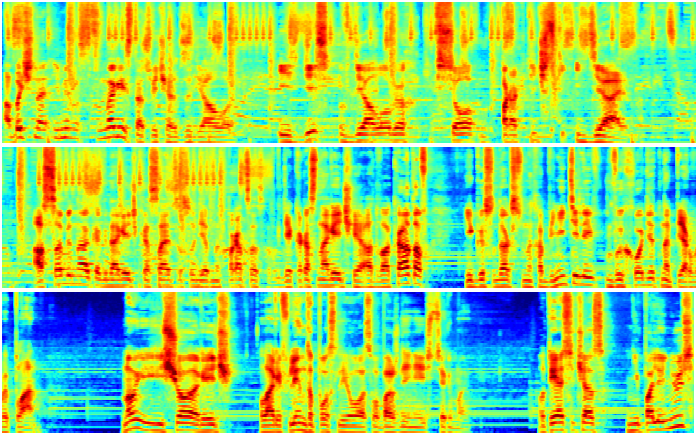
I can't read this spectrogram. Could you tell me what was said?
обычно именно сценаристы отвечают за диалог. И здесь в диалогах все практически идеально. Особенно, когда речь касается судебных процессов, где красноречие адвокатов и государственных обвинителей выходит на первый план. Ну и еще речь Ларри Флинта после его освобождения из тюрьмы. Вот я сейчас не поленюсь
